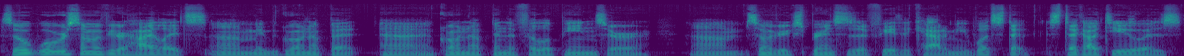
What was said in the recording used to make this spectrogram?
So, what were some of your highlights? Um, maybe growing up at uh, growing up in the Philippines, or um, some of your experiences at Faith Academy. What stuck stuck out to you as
